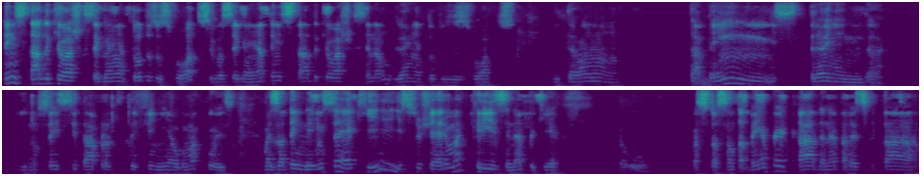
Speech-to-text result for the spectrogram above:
Tem estado que eu acho que você ganha todos os votos, se você ganhar, tem estado que eu acho que você não ganha todos os votos. Então, tá bem estranho ainda. E não sei se dá para definir alguma coisa. Mas a tendência é que isso gere uma crise, né? Porque a situação está bem apertada, né? Parece que está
